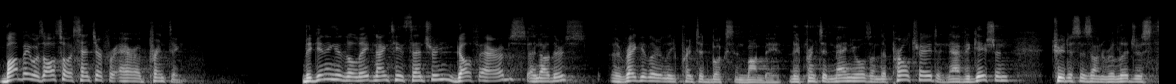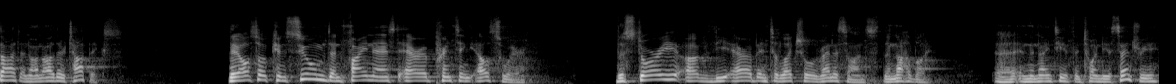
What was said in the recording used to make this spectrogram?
Bombay was also a center for Arab printing. Beginning in the late 19th century, Gulf Arabs and others uh, regularly printed books in Bombay. They printed manuals on the pearl trade and navigation, treatises on religious thought, and on other topics. They also consumed and financed Arab printing elsewhere. The story of the Arab intellectual renaissance, the Nahda, uh, in the 19th and 20th century,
